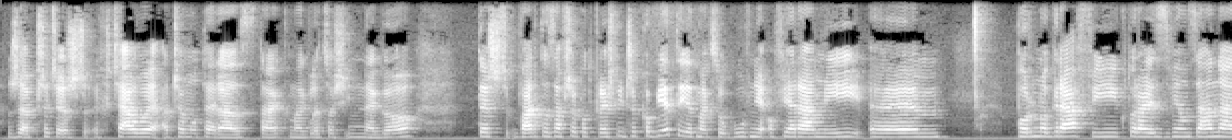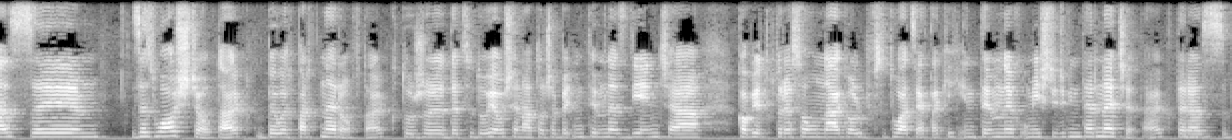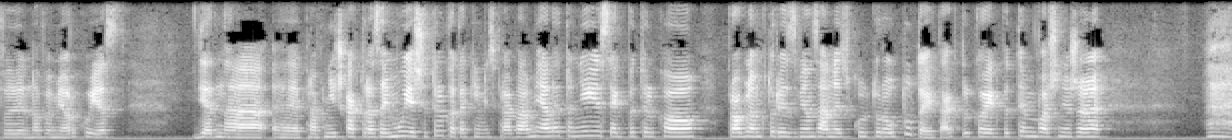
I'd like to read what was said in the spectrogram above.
że przecież chciały, a czemu teraz tak nagle coś innego. Też warto zawsze podkreślić, że kobiety jednak są głównie ofiarami em, pornografii, która jest związana z, ze złością, tak? Byłych partnerów, tak? Którzy decydują się na to, żeby intymne zdjęcia kobiet, które są nago lub w sytuacjach takich intymnych umieścić w internecie, tak? Teraz w Nowym Jorku jest jedna e, prawniczka, która zajmuje się tylko takimi sprawami, ale to nie jest jakby tylko problem, który jest związany z kulturą tutaj, tak? Tylko jakby tym właśnie, że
